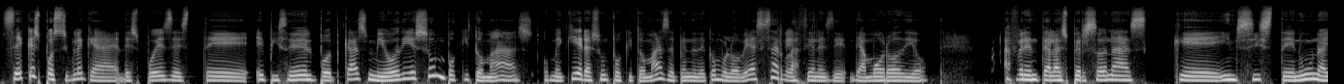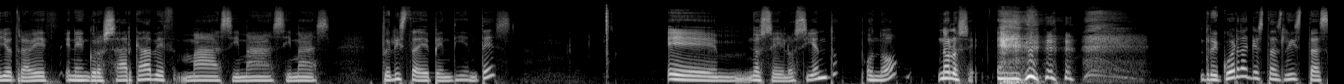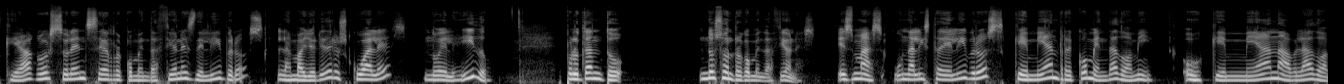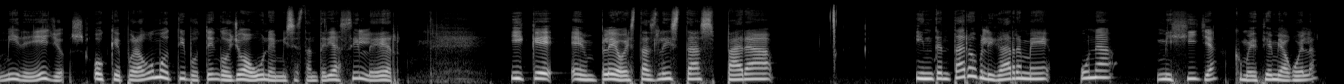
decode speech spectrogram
Sé que es posible que eh, después de este episodio del podcast me odies un poquito más o me quieras un poquito más, depende de cómo lo veas, esas relaciones de, amor-odio frente a las personas que insisten una y otra vez en engrosar cada vez más y más y más tu lista de pendientes. Em, no sé, lo siento o no, no lo sé. Recuerda que estas listas que hago suelen ser recomendaciones de libros, la mayoría de los cuales no he leído. Por lo tanto, no son recomendaciones. Es más, una lista de libros que me han recomendado a mí, o que me han hablado a mí de ellos, o que por algún motivo tengo yo aún en mis estanterías sin leer, y que empleo estas listas para intentar obligarme una mijilla, como decía mi abuela,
